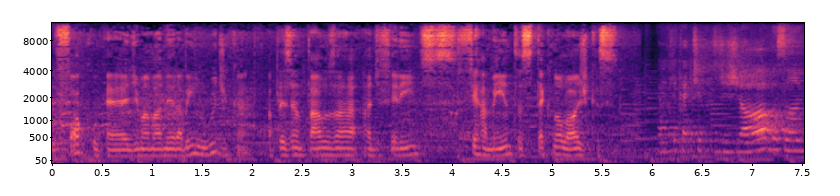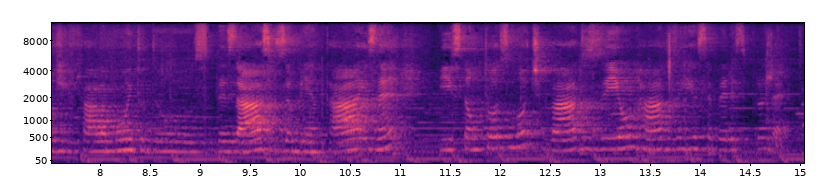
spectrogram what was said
O foco é, de uma maneira bem lúdica, apresentá-los a, a diferentes ferramentas tecnológicas aplicativos de jogos, onde fala muito dos desastres ambientais, né? E estão todos motivados e honrados em receber esse projeto.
